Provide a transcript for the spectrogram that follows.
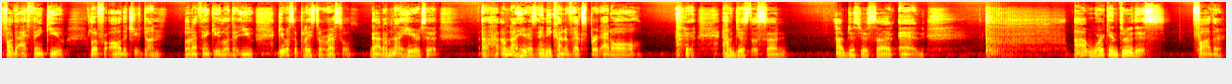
Father, I thank you, Lord, for all that you've done. Lord, I thank you, Lord, that you give us a place to wrestle. God, I'm not here to, uh, I'm not here as any kind of expert at all. I'm just a son. I'm just your son. And I'm working through this, Father.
